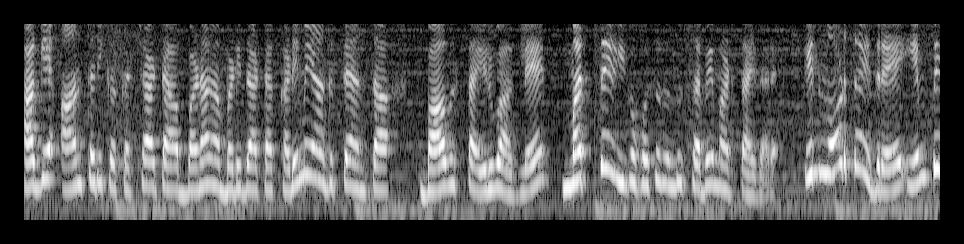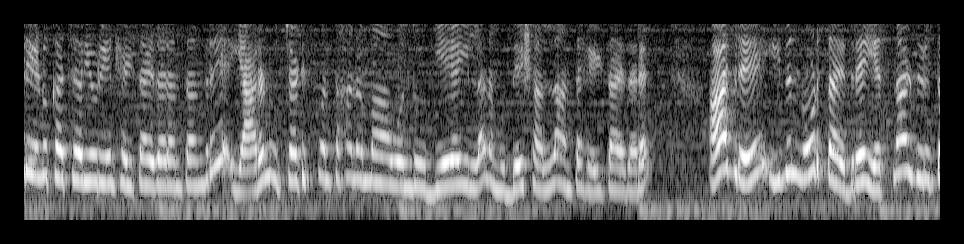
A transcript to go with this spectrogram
ಹಾಗೆ ಆಂತರಿಕ ಕಚ್ಚಾಟ, ಬಣ ಬಡಿದಾಟ ಕಡಿಮೆ ಆಗುತ್ತೆ ಅಂತ ಭಾವಿಸ್ತಾ ಇರುವಾಗ್ಲೆ ಮತ್ತೆ ಈಗ ಹೊಸದೊಂದು ಸಭೆ ಮಾಡ್ತಾ ಇದ್ದಾರೆ. ಇದು ನೋಡ್ತಾ ಇದ್ರೆ ಎಂ ಪಿ ರೇಣುಕಾಚಾರ್ಯ ಅವ್ರು ಏನು ಹೇಳ್ತಾ ಇದ್ದಾರೆ ಅಂತ ಅಂದ್ರೆ, ಯಾರನ್ನು ಉಚ್ಚಾಟಿಸುವಂತಹ ನಮ್ಮ ಒಂದು ಧ್ಯೇಯ ಇಲ್ಲ, ನಮ್ಮ ಉದ್ದೇಶ ಅಲ್ಲ ಅಂತ ಹೇಳ್ತಾ ಇದ್ದಾರೆ ಆದ್ರೆ ಇದನ್ನ ನೋಡ್ತಾ ಇದ್ರೆ ಯತ್ನಾಳ್ ವಿರುದ್ಧ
